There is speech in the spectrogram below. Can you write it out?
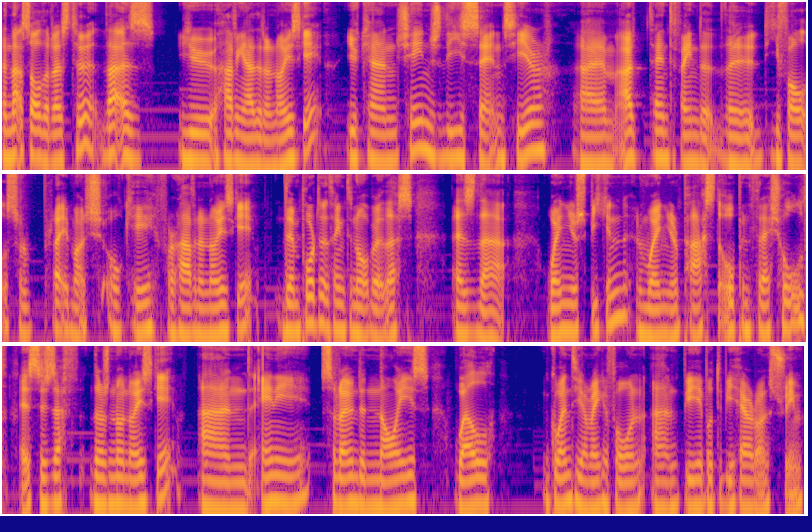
And that's all there is to it. That is you having added a noise gate. You can change these settings here. Um, I tend to find that the defaults are pretty much okay for having a noise gate. The important thing to note about this is that when you're speaking and when you're past the open threshold, it's as if there's no noise gate and any surrounding noise will go into your microphone and be able to be heard on stream.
